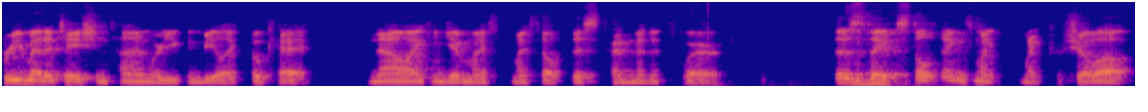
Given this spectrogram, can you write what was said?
pre-meditation time where you can be like okay now i can give my, myself this 10 minutes where there's hmm th- still things might might show up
